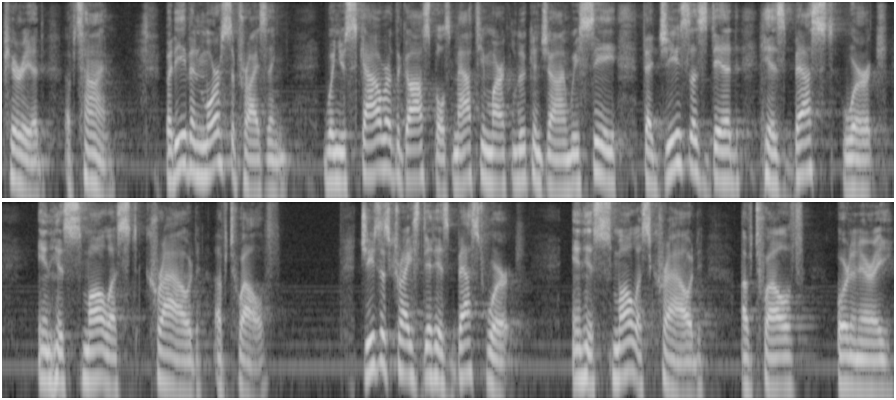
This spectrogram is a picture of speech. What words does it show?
period of time. But even more surprising, when you scour the Gospels, Matthew, Mark, Luke, and John, we see that Jesus did his best work in his smallest crowd of 12. Jesus Christ did his best work in his smallest crowd of 12 ordinary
